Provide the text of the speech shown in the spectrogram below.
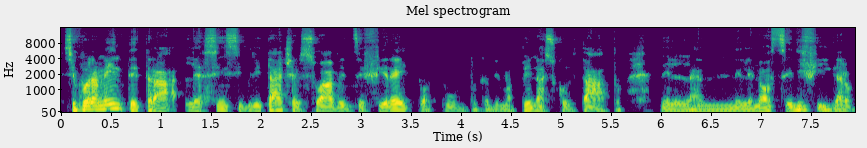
Sicuramente tra la sensibilità c'è il suave zeffiretto, appunto, che abbiamo appena ascoltato nel, nelle nozze di Figaro,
